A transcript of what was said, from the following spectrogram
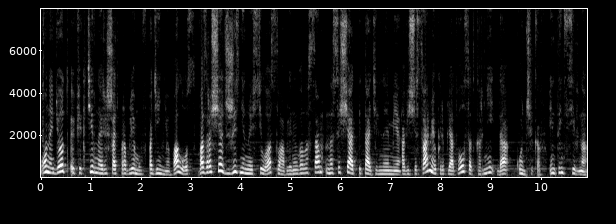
Он идет эффективно решать проблему впадения волос, возвращать жизненную силу ослабленным волосам, насыщает питательными веществами, укрепляет волосы от корней до кончиков. Интенсивно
